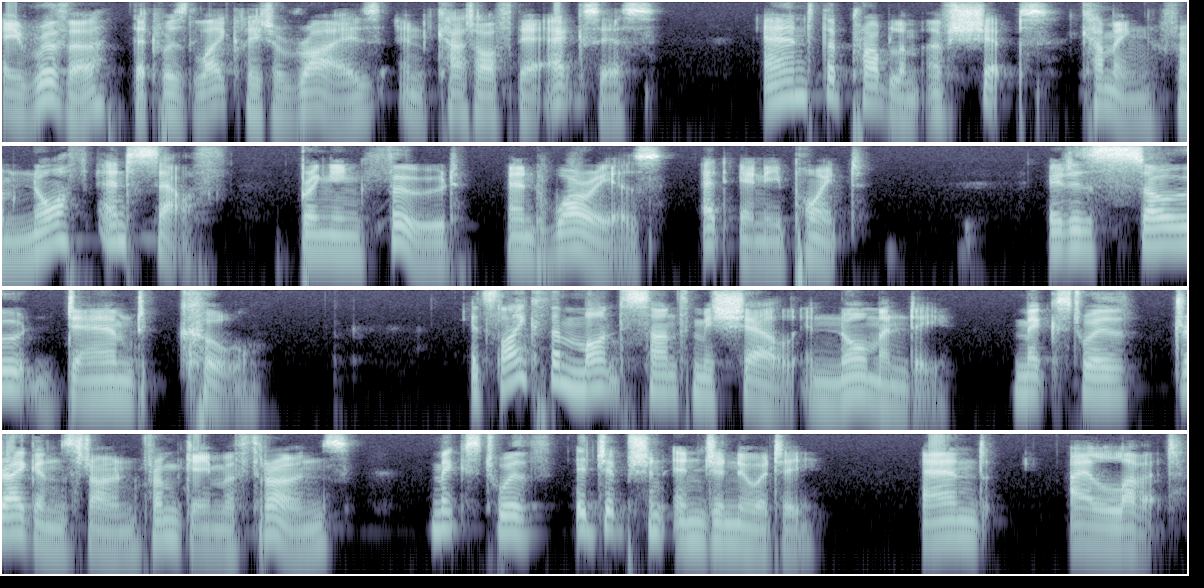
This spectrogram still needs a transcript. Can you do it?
a river that was likely to rise and cut off their access, and the problem of ships coming from north and south, bringing food and warriors at any point. It is so damned cool. It's like the Mont Saint Michel in Normandy, mixed with Dragonstone from Game of Thrones, mixed with Egyptian ingenuity. And I love it.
